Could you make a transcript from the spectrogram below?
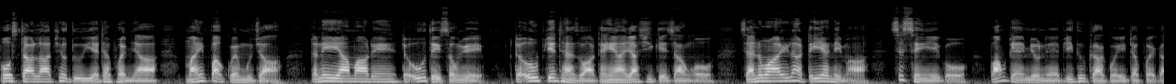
ပိုစတာလာဖြုတ်သူရဲတပ်ဖွဲ့များမိုင်းပေါက်ကွဲမှုကြောင့်တနေရာမှာတွင်တဦးသေဆုံး၍တဦးပြင်းထန်စွာဒဏ်ရာရရှိခဲ့ကြောင်းကိုဇန်နဝါရီလ၁ရက်နေ့မှာစစ်စင်ရေးကိုပေါင်းတန်မြို့နယ်ပြည်သူ့ကာကွယ်ရေးတပ်ဖွဲ့က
